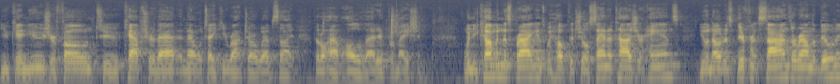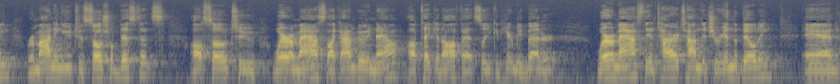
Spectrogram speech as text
You can use your phone to capture that, and that will take you right to our website that'll have all of that information. When you come into Spragins, we hope that you'll sanitize your hands. You'll notice different signs around the building reminding you to social distance, also to wear a mask like I'm doing now. I'll take it off at so you can hear me better. Wear a mask the entire time that you're in the building and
